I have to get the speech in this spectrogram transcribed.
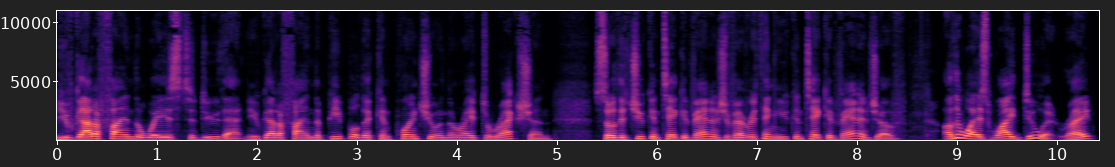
You've got to find the ways to do that. And You've got to find the people that can point you in the right direction so that you can take advantage of everything you can take advantage of. Otherwise, why do it, right?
